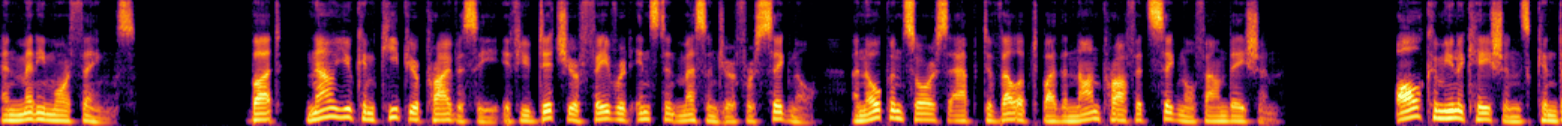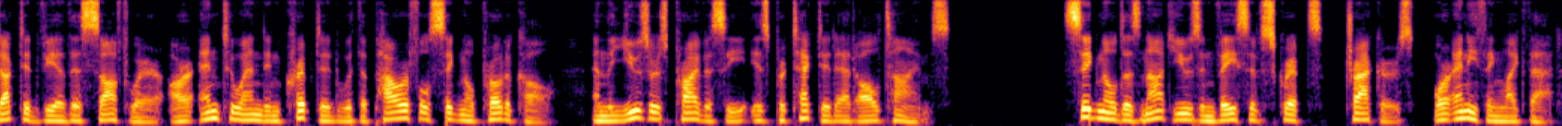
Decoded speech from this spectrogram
and many more things. But, now you can keep your privacy if you ditch your favorite instant messenger for Signal, an open-source app developed by the nonprofit Signal Foundation. All communications conducted via this software are end-to-end -end encrypted with the powerful Signal protocol, and the user's privacy is protected at all times. Signal does not use invasive scripts, trackers, or anything like that.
